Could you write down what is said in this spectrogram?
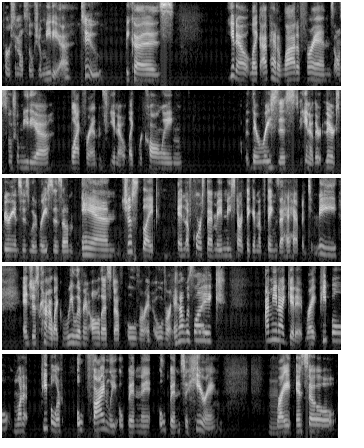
personal social media too, because you know, like I've had a lot of friends on social media, black friends, you know, like recalling their racist, you know, their their experiences with racism and just like and of course that made me start thinking of things that had happened to me and just kind of like reliving all that stuff over and over and I was like I mean, I get it, right? People want to people are finally open open to hearing Mhm. right? And so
